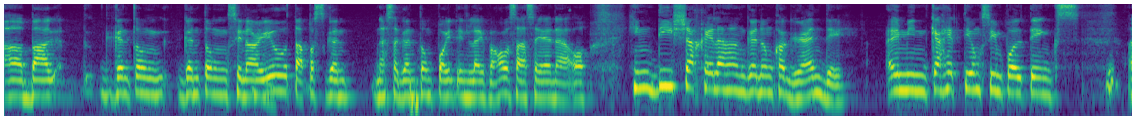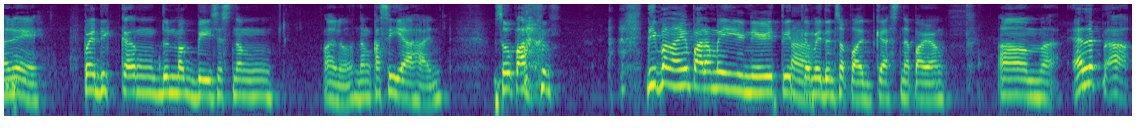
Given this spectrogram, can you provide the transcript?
uh, bag, gantong, gantong scenario, tapos gan, nasa gantong point in life ako, sasaya na ako. Hindi siya kailangan ganong ka-grand eh. I mean, kahit yung simple things, ano eh, pwede kang dun mag-basis ng, ano, ng kasiyahan. So parang, di ba ngayon parang may ni-retweet ah. kami dun sa podcast na parang, um, elep, uh,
